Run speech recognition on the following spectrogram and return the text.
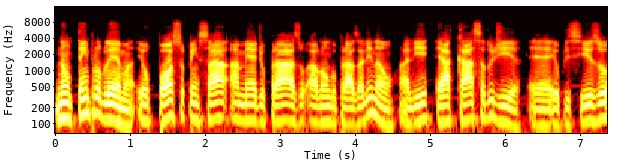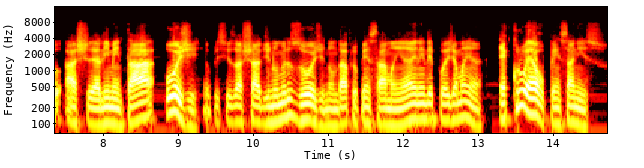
não tem problema. Eu posso pensar a médio prazo, a longo prazo. Ali não. Ali é a caça do dia. É, eu preciso alimentar hoje. Eu preciso achar de números hoje. Não dá para eu pensar amanhã e nem depois de amanhã. É cruel pensar nisso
